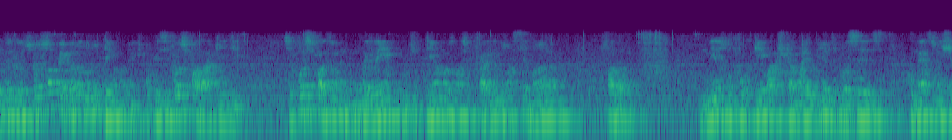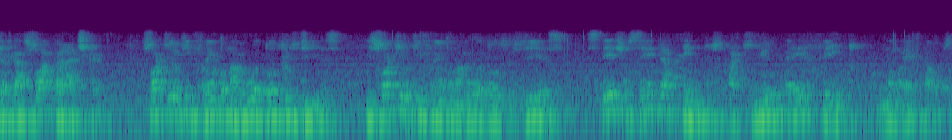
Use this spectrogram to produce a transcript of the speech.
eu, eu, estou só pegando um tema, gente, porque se fosse falar aqui de. Se eu fosse fazer um, um elenco de temas, nós ficaríamos uma semana falando. Mesmo porque eu acho que a maioria de vocês começam a enxergar só a prática, só aquilo que enfrentam na rua todos os dias. E só aquilo que enfrentam na rua todos os dias, estejam sempre atentos. Aquilo é efeito não é causa.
